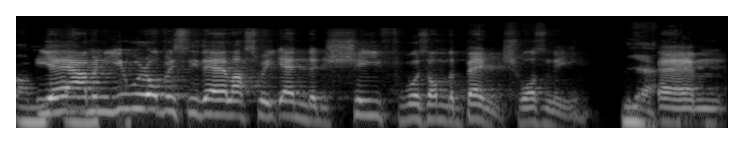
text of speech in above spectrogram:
On, yeah, on... I mean, you were obviously there last weekend, and Sheaf was on the bench, wasn't he? Yeah. Um,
